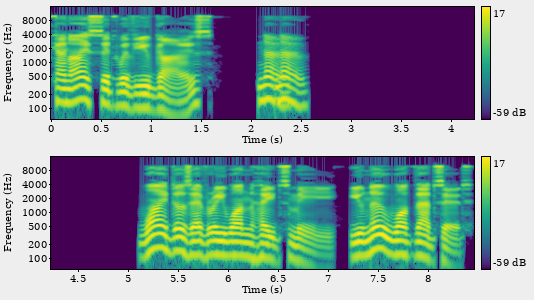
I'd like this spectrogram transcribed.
Can I sit with you guys? No. No. Why does everyone hates me? You know what that's it.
